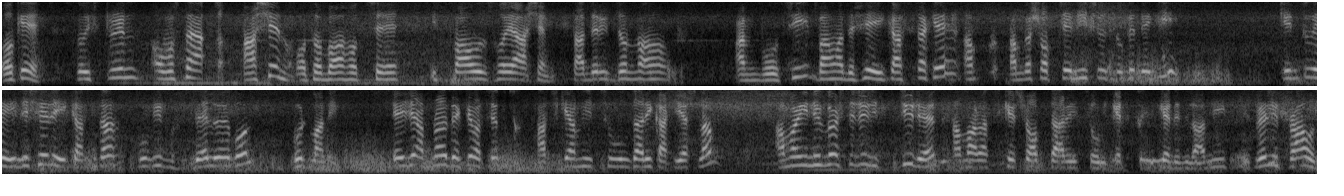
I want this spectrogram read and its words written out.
ওকে সো স্টুডেন্ট অবস্থায় আসেন অথবা হচ্ছে স্পাউস হয়ে আসেন, তাদের জন্য আমি বলছি বাংলাদেশে এই কাজটাকে আমরা সবচেয়ে নিচু চোখে দেখি, কিন্তু এই দেশের এই কাজটা খুবই ভ্যালুয়েবল গুড মানি এই যে আপনারা দেখতে পাচ্ছেন, আজকে আমি চুল দাড়ি কাটিয়ে আসলাম। আমার ইউনিভার্সিটির স্টুডেন্ট আমার আজকে সব দাড়ি, চুল কেটে কেটে দিল। আমি রিয়েলি প্রাউড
